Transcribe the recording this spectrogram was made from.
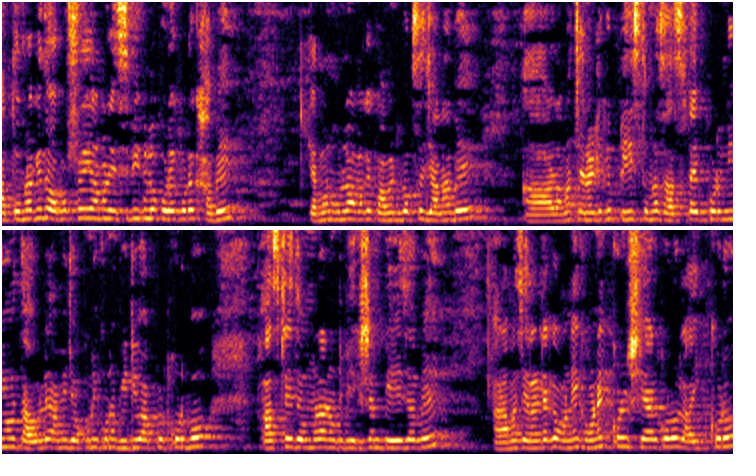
আর তোমরা কিন্তু অবশ্যই আমার রেসিপিগুলো করে করে খাবে। কেমন হলো আমাকে কমেন্ট বক্সে জানাবে। আর আমার চ্যানেলটিকে প্লিজ তোমরা সাবস্ক্রাইব করে নিও, তাহলে আমি যখনই কোনো ভিডিও আপলোড করব ফার্স্টেই তোমরা নোটিফিকেশান পেয়ে যাবে। আর আমার চ্যানেলটাকে অনেক অনেক করে শেয়ার করো লাইক করো।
